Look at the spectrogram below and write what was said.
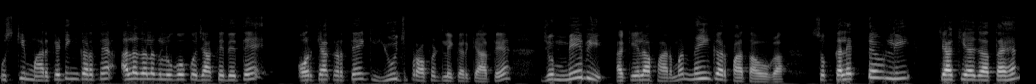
उसकी मार्केटिंग करते हैं अलग अलग लोगों को जाके देते हैं और क्या करते हैं कि ह्यूज प्रॉफिट लेकर के आते हैं जो मे भी अकेला फार्मर नहीं कर पाता होगा। सो so, कलेक्टिवली क्या किया जाता है?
